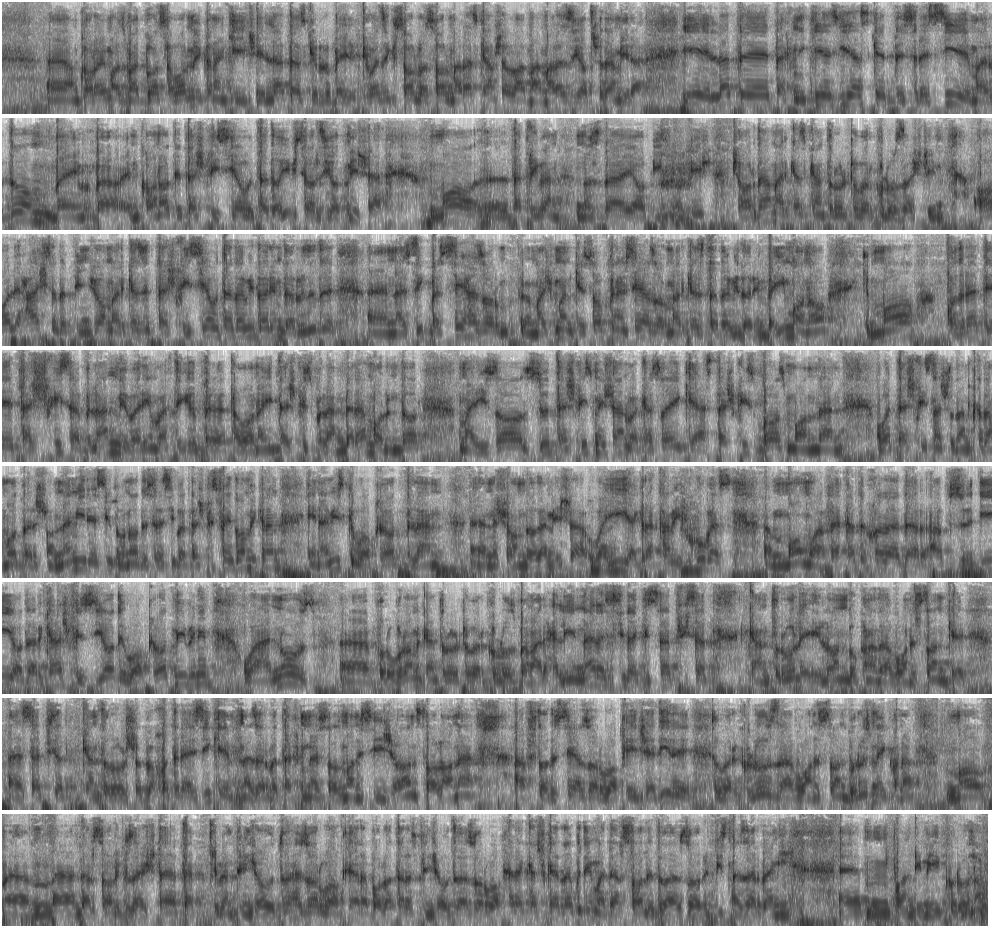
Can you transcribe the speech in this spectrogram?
همکارای ما از مطبوعات سوال می‌کنن که چه علت است که به که سال به سال مرض کم شد و مرض زیاد شده میره. این علت تکنیکی از است که دسترسی مردم به امکانات تشخیصی و تداوی بسیار زیاد میشه. ما تقریبا 19 یا 20 پیش 14 مرکز کنترل توبرکولوز داشتیم. حال 850 مرکز تشخیصی و تداوی داریم. در حدود نزدیک به 3000 مجموعاً که حساب کنیم 3000 مرکز تداوی داریم. به این معنا که ما قدرت تشخیص بلند می‌بریم. وقتی که توانایی تشخیص بلند بره معلوم دار مریضا زود تشخیص میشن و کسایی که از تشخیص باز ماندن و تشخیص نشدن خدمات برشان نمی‌رسید اونا دسترسی به تشخیص پیدا می‌کنن. این همیست که واقعات بلند نشان داده میشه. و این یک رقم خوب است. ما موفقیت خود در افزودی یا در کشف زیاد واقعات می‌بینیم و هنوز پروگرام کنترل توبرکلوز به مرحله نرسیده که 100 فیصد کنترل اعلان بکنه در افغانستان که 100 فیصد کنترل شد. به خاطر از که نظر به تخمین سازمان سی جهان سالانه 73 هزار واقع جدید توبرکلوز در افغانستان بروز می‌کنه. ما در سال گذشته تقریبا 52 هزار واقعه را بالاتر از 52 هزار واقعه را کشف کرده بودیم و در سال 2020 نظر به می پاندمی کرونا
